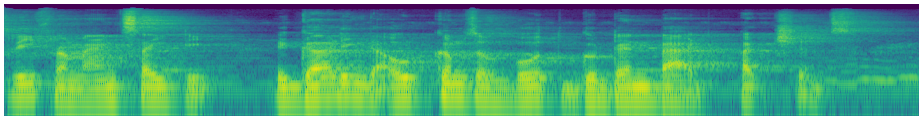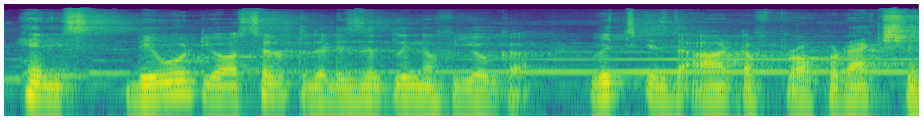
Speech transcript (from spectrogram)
free from anxiety regarding the outcomes of both good and bad actions. Hence, devote yourself to the discipline of yoga, which is the art of proper action.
